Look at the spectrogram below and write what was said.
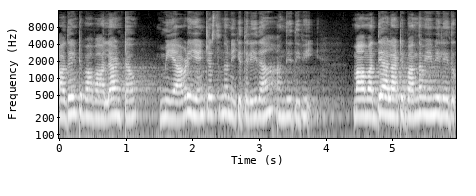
అదేంటి బావా అలా అంటావు? మీ ఆవిడ ఏం చేస్తుందో నీకు తెలియదా అంది దివి. మా మధ్య అలాంటి బంధం ఏమీ లేదు.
